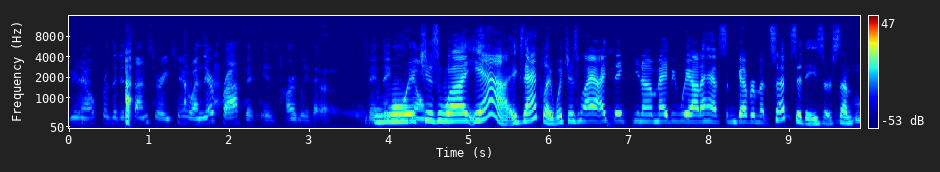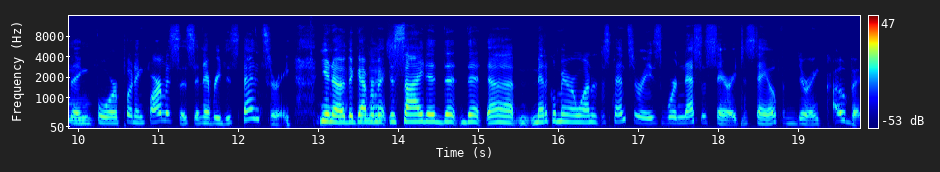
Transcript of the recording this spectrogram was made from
you know, for the dispensary too, and their profit is hardly there. They, they which don't... is why, yeah, exactly. Which is why I think you know maybe we ought to have some government subsidies or something mm. for putting pharmacists in every dispensary. You know, the government nice. decided that that uh, medical marijuana dispensaries were necessary to stay open during COVID.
